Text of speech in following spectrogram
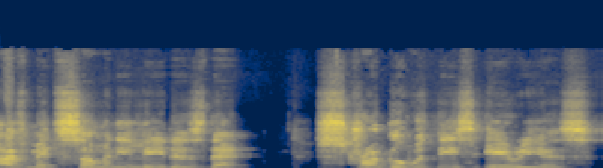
I've met so many leaders that struggle with these areas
